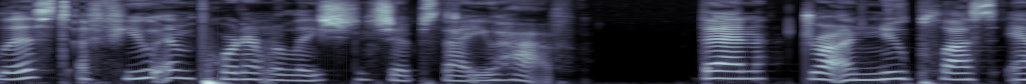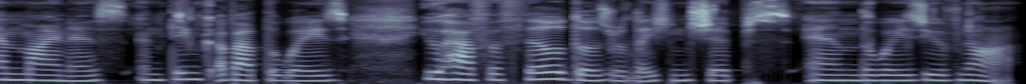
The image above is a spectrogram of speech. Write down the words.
List a few important relationships that you have. Then draw a new plus and minus and think about the ways you have fulfilled those relationships and the ways you have not.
